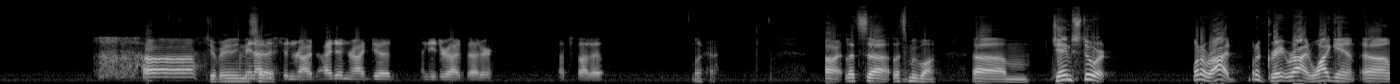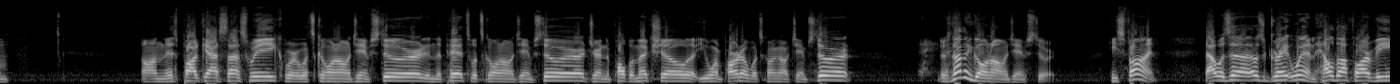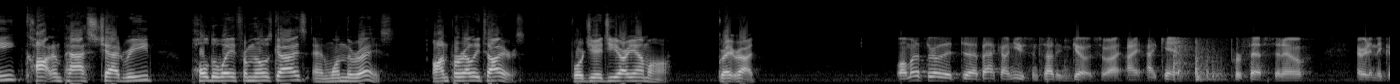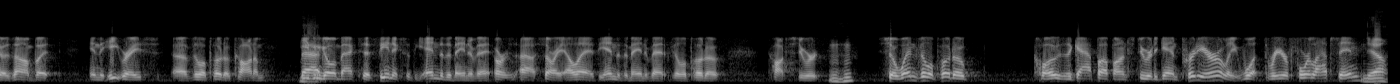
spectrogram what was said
Uh, Do you have anything I mean, to I say? just didn't ride. I didn't ride good. I need to ride better. That's about it. Okay. All right, let's uh, let's move on. Um, James Stewart, what a ride! What a great ride, Weigandt. Um, on this podcast last week, where what's going on with James Stewart in the pits? What's going on with James Stewart during the Pulp MX show that you weren't part of? What's going on with James Stewart? There's nothing going on with James Stewart. He's fine. That was a that was a great win. Held off RV, caught and passed Chad Reed, pulled away from those guys, and won the race on Pirelli tires for JGR Yamaha. Great ride. Well, I'm going to throw it uh, back on you since I didn't go, so I, I, I can't profess to know everything that goes on. But in the heat race, uh, Villopoto caught him. Bad. Even going back to Phoenix at the end of the main event, or uh, sorry, LA at the end of the main event, Villopoto caught Stewart. Mm-hmm. So when Villopoto closed the gap up on Stewart again pretty early, what three or four laps in, Yeah.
